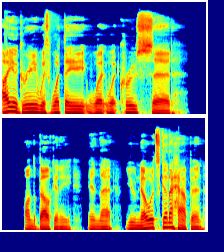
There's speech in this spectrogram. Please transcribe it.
I agree with what they what what Cruz said on the balcony in that You know it's going to happen.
